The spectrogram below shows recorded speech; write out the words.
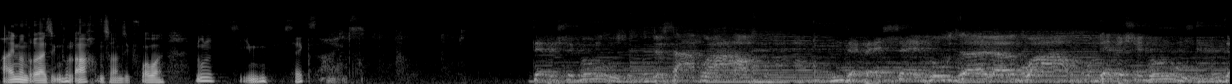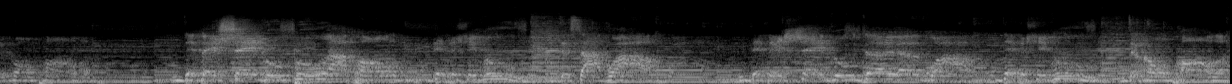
31028 Vorwahl 0761. Dépêchez-vous de savoir, dépêchez-vous de le voir, dépêchez-vous de comprendre. Dépêchez-vous pour apprendre, dépêchez-vous de savoir, dépêchez-vous de le voir, dépêchez-vous de comprendre,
